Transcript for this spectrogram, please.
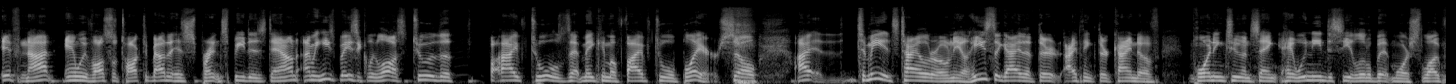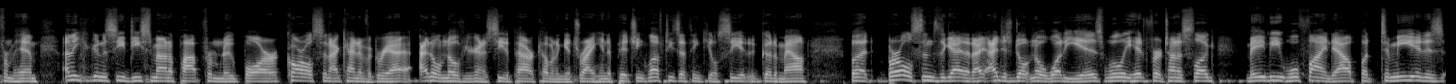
if not, and we've also talked about it, his sprint speed is down. I mean, he's basically lost two of the five tools that make him a five tool player. So, I to me, it's Tyler O'Neill. He's the guy that they're. I think they're kind of pointing to and saying, "Hey, we need to see a little bit more slug from him." I think you're going to see a decent amount of pop from Nootbaar. Carlson, I kind of agree. I, I don't know if you're going to see the power coming against right-handed pitching. Lefties, I think you'll see it a good amount. But Burleson's the guy that I, I just don't know what he is. Will he hit for a ton of slug? Maybe we'll find out. But to me, it is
